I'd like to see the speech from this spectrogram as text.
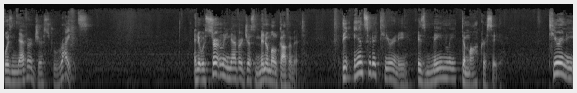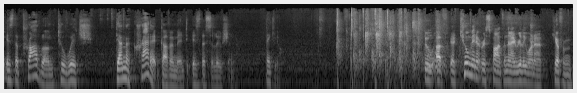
was never just rights. And it was certainly never just minimal government. The answer to tyranny is mainly democracy. Tyranny is the problem to which democratic government is the solution. Thank you. A, a two minute response, and then I really want to hear from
